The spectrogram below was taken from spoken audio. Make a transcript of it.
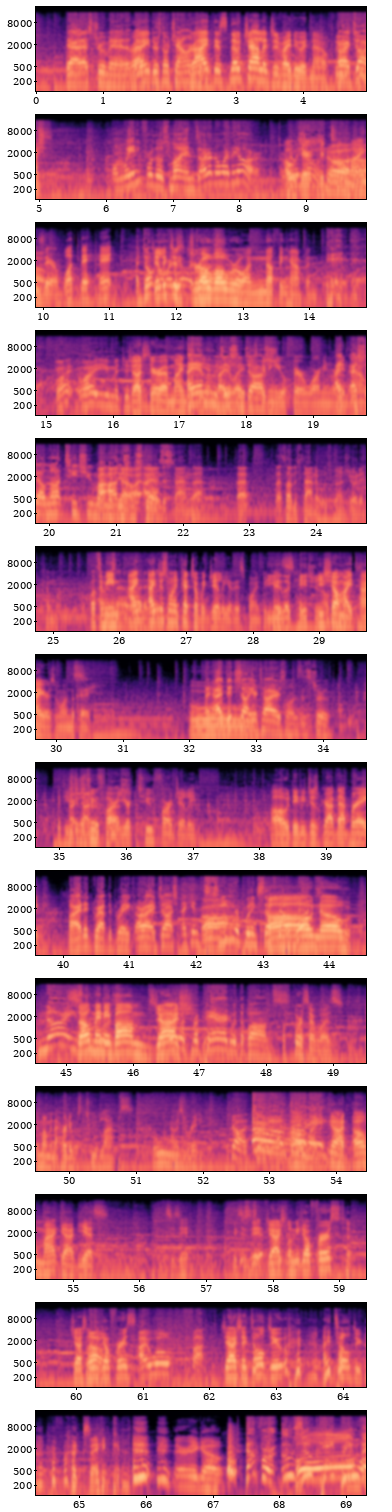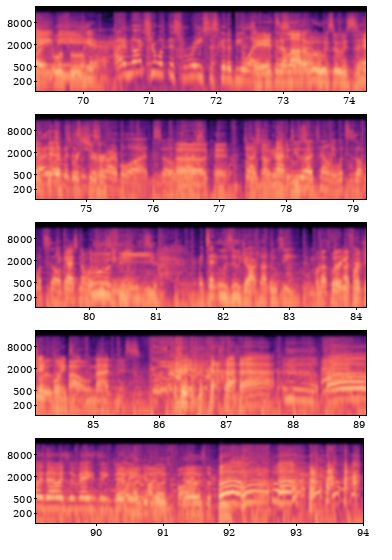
Yeah, that's true, man. That- Right? there's no challenge. Right? There's no challenge if I do it now. Please, All right, Josh. please. I'm waiting for those mines. I don't know where they are. I Oh, really there, there are two Shut mines up. there. What the heck? I don't Jilly know where just they are, drove Josh. over one. Nothing happened. Why? Why are you magician? Josh, there are mines I at am the a end, by the magician, way. Josh. Just giving you a fair warning right I now. I shall not teach you my I, I magician know. I, skills. I understand that. That that's understandable to be honest, Jordy. Come on. What's I mean, understandable? I, I just want to catch up with Jilly at this point because he of shot my tires once. Okay. Ooh. I, I did shot your tires once. That's true. But he's Alright, just time too far. crash. You're too far, Jilly. Oh, did he just grab that brake? I did grab the brake. All right, Josh. I can Ah. see you're putting stuff down. Oh What? no! Nice. So Jordan many was, bombs, I was prepared with the bombs. Of course I was. The moment I heard it was two laps, I was ready. God Oh. Oh my god! Oh my god! Yes. This is it. This, This is, is it, it Josh. Let me go first. Josh, let me go first. I will. Fuck. Josh, I told you. I told you. For fuck's sake. there you go. Down for Uzu Oh, KP1. baby. Yeah. I'm not sure what this race is gonna be like. It's because, a lot uh, of ooze ooze. The title of That's it for doesn't sure. describe a lot. So, Uh, Josh, okay. Josh, Oh, no, you're gonna have to uh, tell me what's this all, what's this all Do you guys know what Uzi means? It said Uzu, Josh, not Uzi. Come Well, on. that's what- I 34 told you what it was checkpoints about. of madness. oh, that was amazing, Well, Jimmy. I'm I, good I one. was That was- the Ah!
